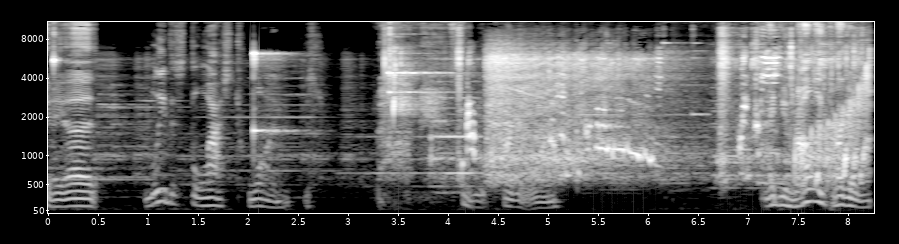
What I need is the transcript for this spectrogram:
Okay, uh, I believe this is the last one. This, target one. I do not like target one.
